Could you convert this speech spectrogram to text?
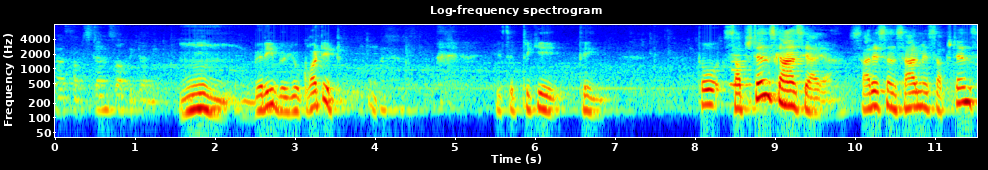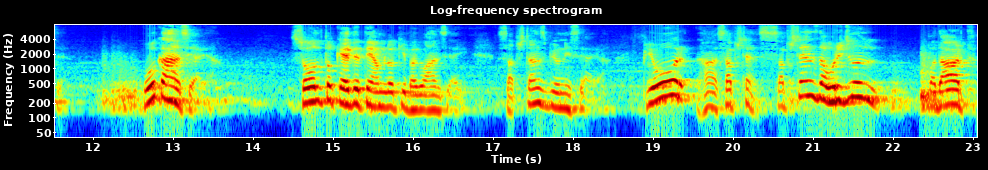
जैसे था substance of eternity Hmm, very you caught it. It's a tricky thing. तो सब्सटेंस कहाँ से आया? सारे संसार में सब्सटेंस है। वो कहाँ से आया? सोल तो कह देते हैं हम लोग कि भगवान से आई। सब्सटेंस भी उन्हीं से आया। प्योर हाँ सब्सटेंस सब्सटेंस द ओरिजिनल पदार्थ।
